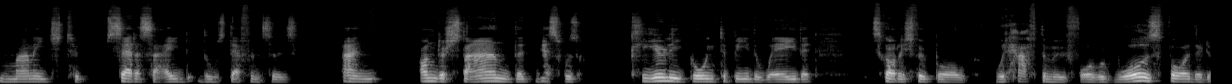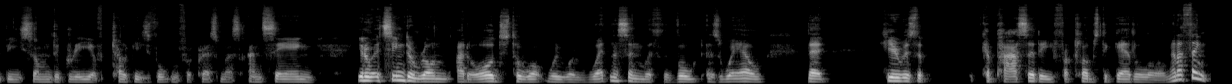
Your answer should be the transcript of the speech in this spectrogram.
managed to set aside those differences and understand that this was clearly going to be the way that Scottish football would have to move forward was for there to be some degree of turkeys voting for Christmas and saying, you know, it seemed to run at odds to what we were witnessing with the vote as well, that here was the capacity for clubs to get along. And I think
